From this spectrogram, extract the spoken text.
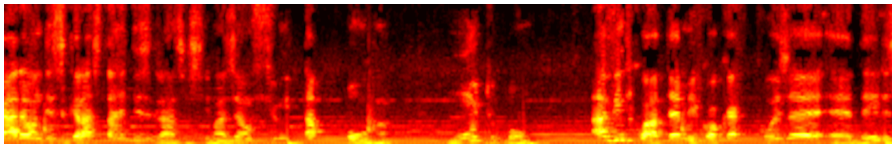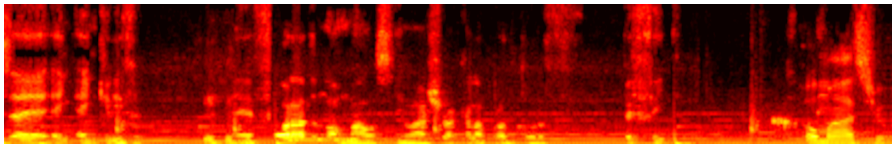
cara, é uma desgraça, tá desgraça assim, mas é um filme da porra, muito bom. A 24, é amigo, qualquer coisa é, é deles é, é, é incrível. É fora do normal, assim, eu acho aquela produtora perfeita. Ô Márcio,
